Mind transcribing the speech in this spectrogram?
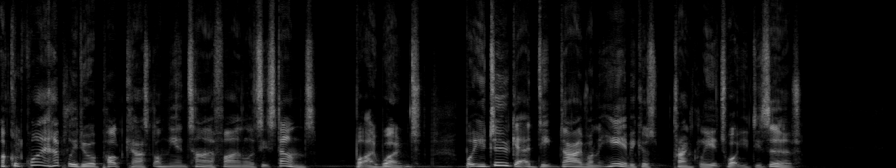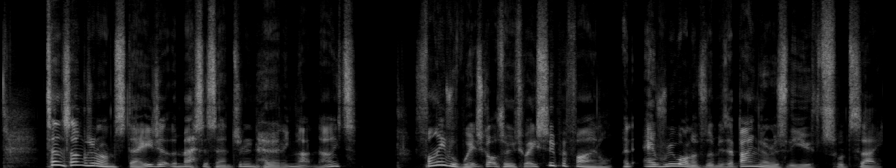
I could quite happily do a podcast on the entire final as it stands, but I won't. But you do get a deep dive on it here because, frankly, it's what you deserve. Ten songs were on stage at the Messe Centre in Herning that night, five of which got through to a super final, and every one of them is a banger, as the youths would say.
